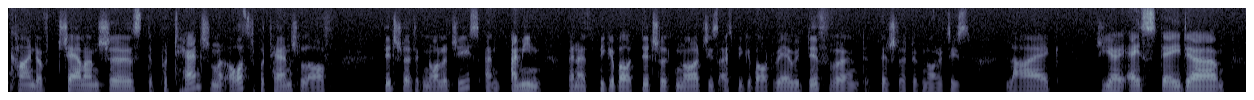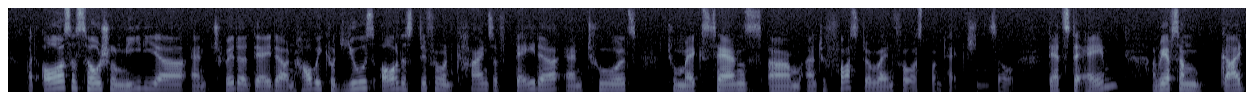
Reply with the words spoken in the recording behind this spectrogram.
kind of challenges, the potential, also the potential of digital technologies. And I mean, when I speak about digital technologies, I speak about very different digital technologies like GIS data, but also social media and Twitter data and how we could use all these different kinds of data and tools to make sense um, and to foster rainforest protection. So that's the aim. And we have some guide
